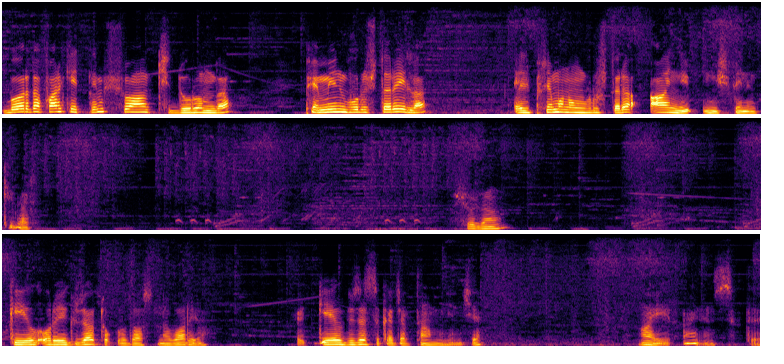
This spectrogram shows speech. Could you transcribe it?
Bu arada fark ettim şu anki durumda Pem'in vuruşlarıyla El Primo'nun vuruşları aynıymış benimkiler. Şuradan Gale orayı güzel topladı aslında var ya. Gale bize sıkacak tahminimce. Hayır, aynen sıktı.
